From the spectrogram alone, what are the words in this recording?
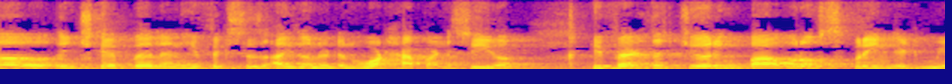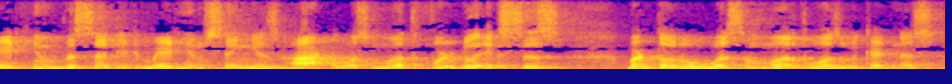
the Inchcape Bell and he fixed his eyes on it. And what happened is here? He felt the cheering power of spring. It made him whistle. It made him sing. His heart was mirthful to excess but the rover's mirth was wickedness.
